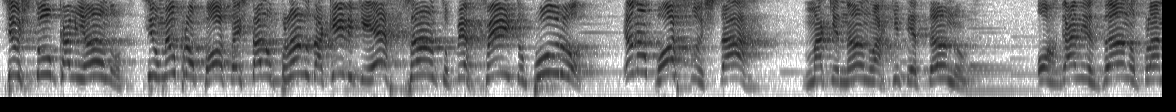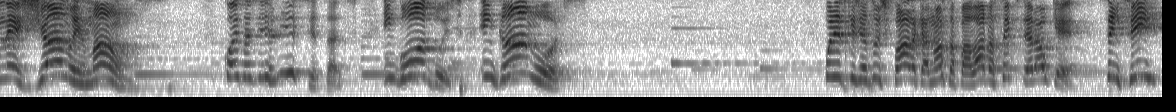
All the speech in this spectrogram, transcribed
Se eu estou caminhando, se o meu propósito está no plano daquele que é santo, perfeito, puro, eu não posso estar maquinando, arquitetando, organizando, planejando, irmãos, coisas ilícitas engodos, enganos. Por isso que Jesus fala que a nossa palavra sempre será o quê? Sim, sim.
